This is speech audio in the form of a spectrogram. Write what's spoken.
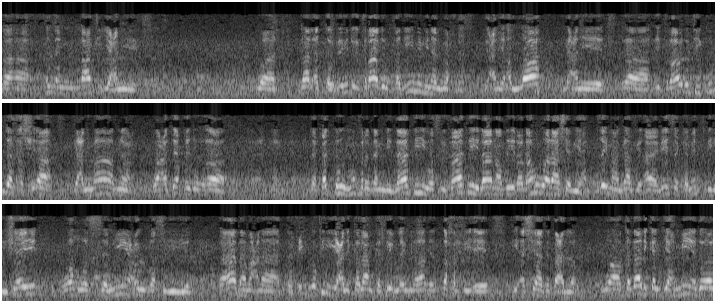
فاذا ما في يعني وقال التوحيد إفراد القديم من المحدث. يعني الله يعني آه، افراده في كل الأشياء. يعني ما واعتقد آه، اعتقدته مفردا بذاته وصفاته لا نظير له ولا شبيه زي ما قال في الآية ليس كمثله شيء وهو السميع البصير. فهذا معنى التوحيد. وفي يعني كلام كثير لأنه هذا دخل في إيه؟ في أشياء تتعلق. وكذلك الجهمية دول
